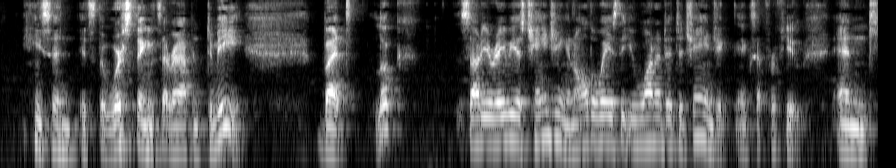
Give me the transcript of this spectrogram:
he said, it's the worst thing that's ever happened to me. But look, Saudi Arabia is changing in all the ways that you wanted it to change, except for a few. And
